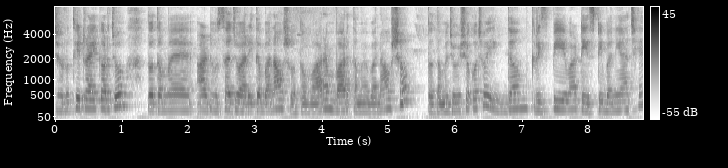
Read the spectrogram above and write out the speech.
જરૂરથી ટ્રાય કરજો. તો તમે આ ઢોસા જો આ રીતે બનાવશો તો વારંવાર તમે બનાવશો તો તમે જોઈ શકો છો એકદમ ક્રિસ્પી એવા ટેસ્ટી બન્યા છે.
